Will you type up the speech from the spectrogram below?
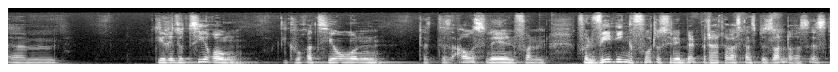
ähm, die Reduzierung, die Kuration, das, das Auswählen von, von wenigen Fotos für den Bildbetrachter was ganz Besonderes ist.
